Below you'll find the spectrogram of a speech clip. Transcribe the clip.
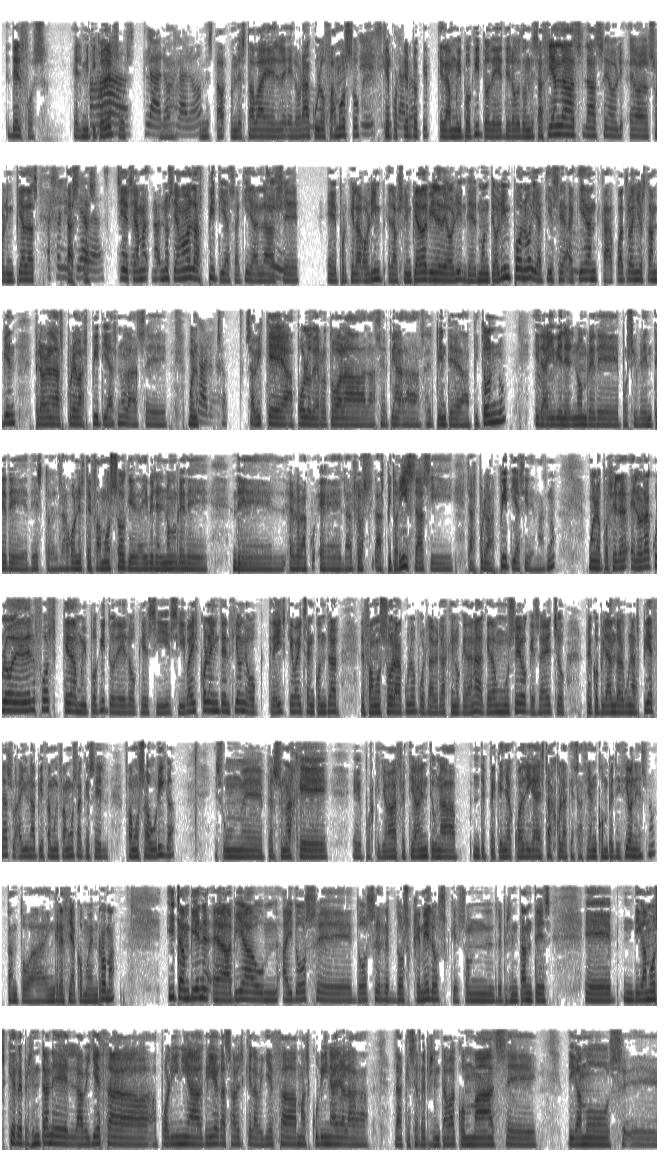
Delfos el mítico ah, Delfos. Claro, claro. Donde, estaba el, el oráculo famoso, que por cierto que queda muy poquito de, de lo donde se hacían las, las, eh, las Olimpiadas. Las Olimpiadas. sí, se llama, no se llamaban las Pitias aquí, las, eh, eh, porque la las Olimpiadas viene de del Monte Olimpo, ¿no? Y aquí se, mm. aquí eran cada cuatro años también, pero eran las pruebas Pitias, ¿no? Las, eh, bueno, Sabéis que Apolo derrotó a la, serpiente, a la serpiente a Pitón, ¿no? Y de ahí viene el nombre de, posiblemente de, esto, del dragón este famoso, que de ahí viene el nombre de, de eh, las, pitonisas y las pruebas pitias y demás, ¿no? Bueno, pues el, oráculo de Delfos queda muy poquito de lo que si, si vais con la intención o creéis que vais a encontrar el famoso oráculo, pues la verdad es que no queda nada. Queda un museo que se ha hecho recopilando algunas piezas. Hay una pieza muy famosa que es el famoso Auriga, es un eh, personaje eh, pues que llevaba efectivamente una de pequeña cuadriga de estas con la que se hacían competiciones, tanto en Grecia como en Roma. Y también eh, había un, hay dos, eh, dos, dos gemelos que son representantes, digamos que representan la belleza apolínea griega. Sabes que la belleza masculina era la, la que se representaba con más, digamos,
